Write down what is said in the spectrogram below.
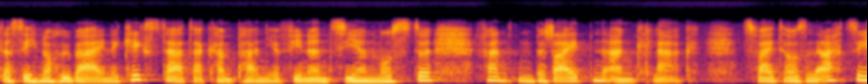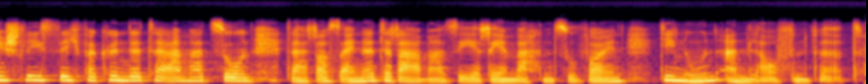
das sich noch über eine Kickstarter-Kampagne finanzieren musste, fanden breiten Anklag. 2018 schließlich verkündete Amazon, daraus eine Dramaserie machen zu wollen, die nun anlaufen wird.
